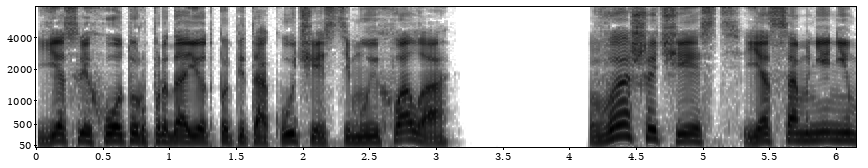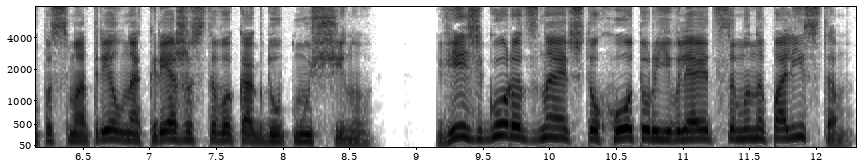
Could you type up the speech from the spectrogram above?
Если Хотур продает по пятаку, честь ему и хвала. Ваша честь, я с сомнением посмотрел на кряжестого как дуб мужчину. Весь город знает, что Хотур является монополистом.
